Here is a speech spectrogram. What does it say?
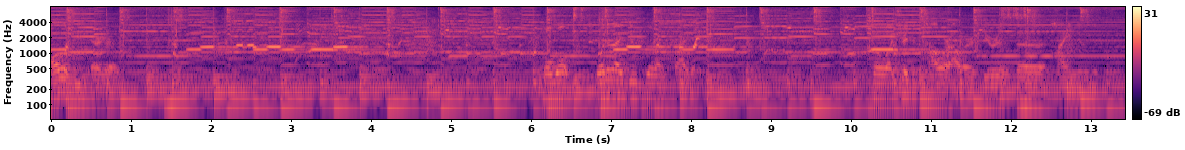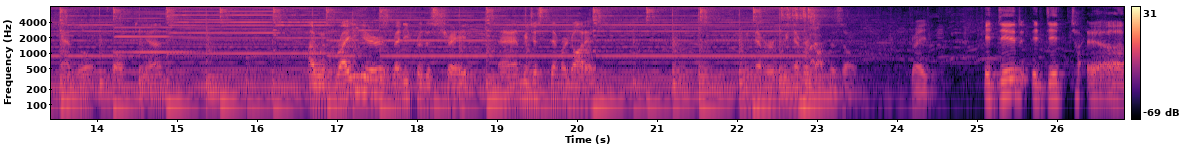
all of these areas well what, what did I do good on Friday? So I traded power hour. Here is the high noon candle 12 p.m I was right here ready for this trade and we just never got it. We never we never got the zone right? It did it did uh,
